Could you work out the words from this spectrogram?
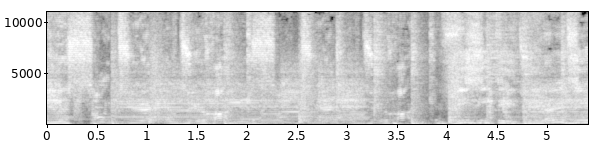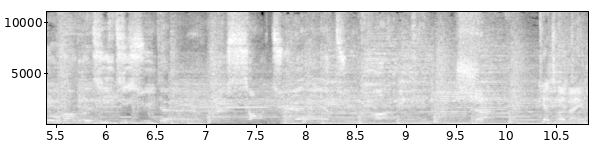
Le sanctuaire du rock. Le sanctuaire du rock. Visitez du lundi au vendredi 18h. Le sanctuaire du rock. Choc 88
